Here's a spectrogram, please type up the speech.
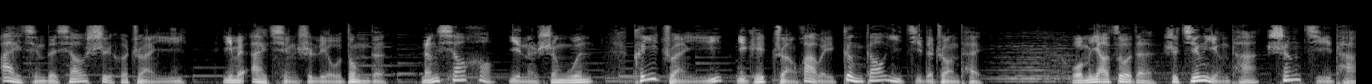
爱情的消逝和转移，因为爱情是流动的，能消耗也能升温，可以转移，也可以转化为更高一级的状态。我们要做的是经营它，升级它。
